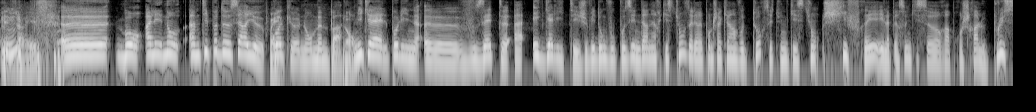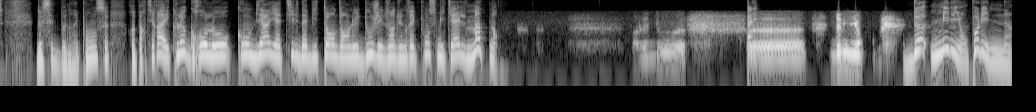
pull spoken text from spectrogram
J'arrive. Euh, bon, allez, non, un petit peu de sérieux. Quoique, non, même pas. Michael, Pauline, euh, vous êtes à égalité. Je vais donc vous poser une dernière question. Vous allez répondre chacun à votre tour. C'est une question chiffrée et la personne qui se rapprochera le plus de cette bonne réponse repartira avec le gros lot. Combien y a-t-il d'habitants dans le Doubs? J'ai besoin d'une réponse, Michael, maintenant. Dans le doux, euh, pff, euh, 2 millions. 2 millions. Pauline,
